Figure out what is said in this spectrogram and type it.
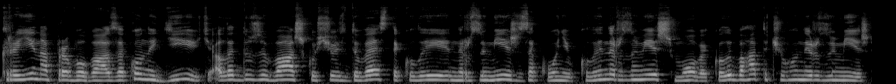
країна правова, закони діють, але дуже важко щось довести, коли не розумієш законів, коли не розумієш мови, коли багато чого не розумієш.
